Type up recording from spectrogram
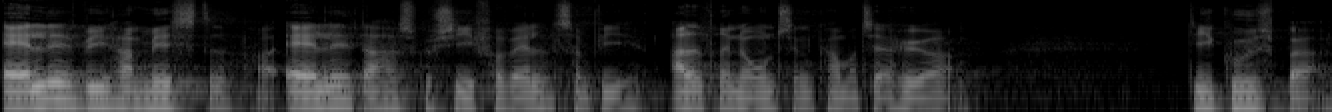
Alle vi har mistet, og alle, der har skulle sige farvel, som vi aldrig nogensinde kommer til at høre om, de er Guds børn.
